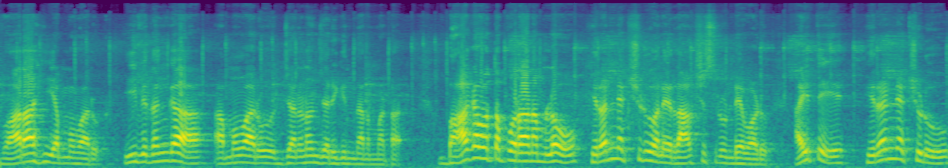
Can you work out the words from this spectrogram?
వారాహి అమ్మవారు. ఈ విధంగా అమ్మవారు జననం జరిగిందనమాట భాగవత పురాణంలో హిరణ్యక్షుడు అనే రాక్షసుడు ఉండేవాడు. అయితే హిరణ్యక్షుడు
